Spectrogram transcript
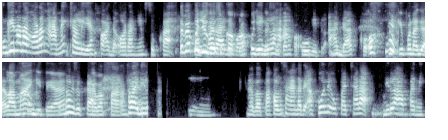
Mungkin orang-orang aneh kali ya kok ada orang yang suka. Tapi aku juga suka gitu. kok, aku juga Inilah suka kok. aku gitu. Ada kok. Meskipun agak lama gitu ya. Aku suka. Gak apa-apa. Kalau Dila, Hmm. Nggak apa-apa. Kalau misalkan dari aku nih upacara, Dila apa nih?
